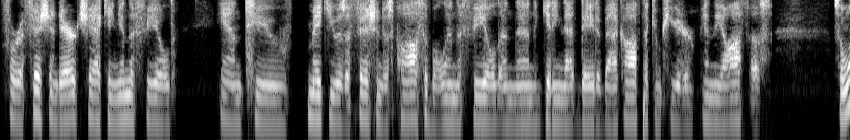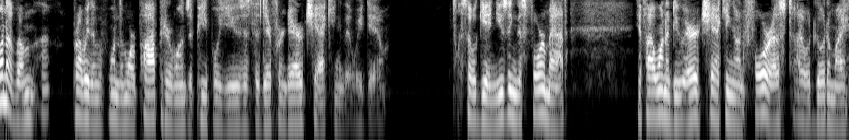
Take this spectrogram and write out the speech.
for efficient error checking in the field, and to make you as efficient as possible in the field and then getting that data back off the computer in the office. So one of them, probably the, one of the more popular ones that people use is the different air checking that we do. So again, using this format, if I want to do air checking on forest, I would go to my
